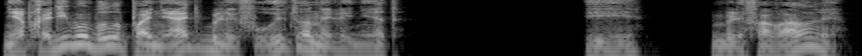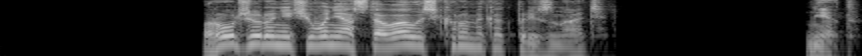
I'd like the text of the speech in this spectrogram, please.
Необходимо было понять, блефует он или нет. И блефовал ли? Роджеру ничего не оставалось, кроме как признать. Нет.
